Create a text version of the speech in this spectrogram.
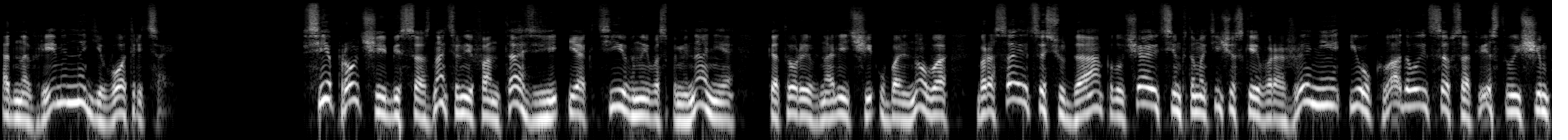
одновременно его отрицая. Все прочие бессознательные фантазии и активные воспоминания, которые в наличии у больного бросаются сюда, получают симптоматическое выражение и укладываются в соответствующем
